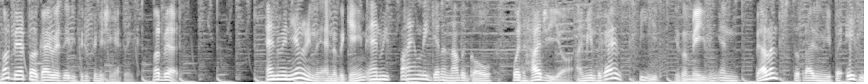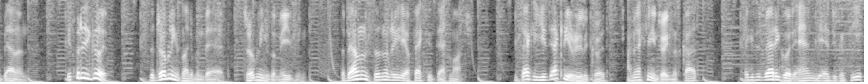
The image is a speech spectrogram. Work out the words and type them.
Not bad for a guy who has 83 finishing I think. Not bad. And we're nearing the end of the game and we finally get another goal with Hagi. I mean the guy's speed is amazing and balance surprisingly for 80 balance is pretty good. The dribbling is not even bad. dribbling is amazing. The balance doesn't really affect it that much. It's actually, he's actually really good. I'm actually enjoying this card. Like, it's very good and as you can see,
